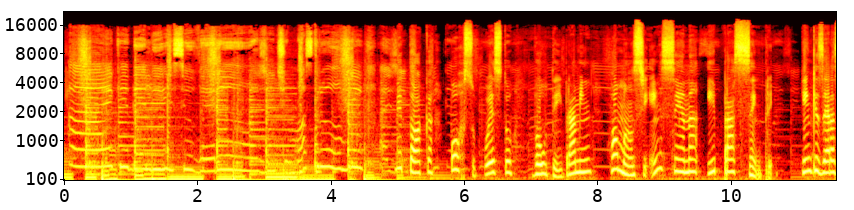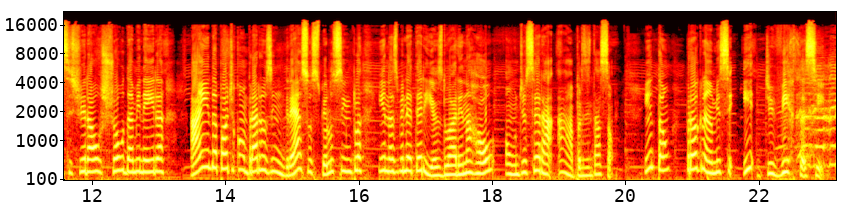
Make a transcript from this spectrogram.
Toca, Por Supuesto, Voltei Pra Mim, Romance em Cena e Pra Sempre. Quem quiser assistir ao show da Mineira ainda pode comprar os ingressos pelo Simpla e nas bilheterias do Arena Hall, onde será a apresentação. Então, programe-se e divirta-se!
